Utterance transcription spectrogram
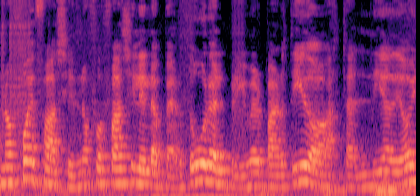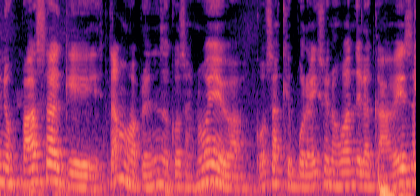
no fue fácil, no fue fácil la apertura, el primer partido, hasta el día de hoy nos pasa que estamos aprendiendo cosas nuevas, cosas que por ahí se nos van de la cabeza,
